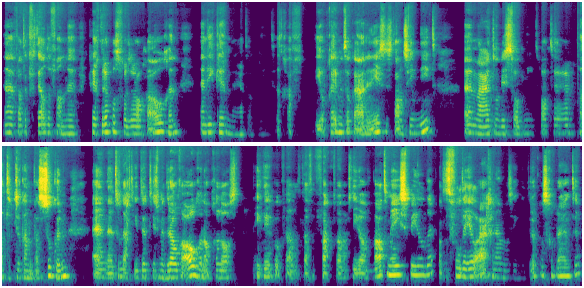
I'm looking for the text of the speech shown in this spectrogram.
ja, wat ik vertelde van, eh, ik kreeg druppels voor droge ogen en die kende het ook niet. Dat gaf die op een gegeven moment ook aan. In eerste instantie niet, eh, maar toen wist ze ook niet wat, eh, wat er natuurlijk aan was zoeken. En eh, toen dacht hij, dat is met droge ogen opgelost. Ik denk ook wel dat dat een factor was die wel wat meespeelde. Want het voelde heel aangenaam als ik die druppels gebruikte.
